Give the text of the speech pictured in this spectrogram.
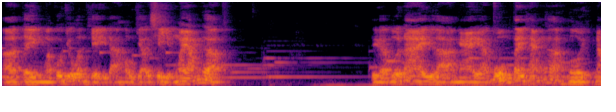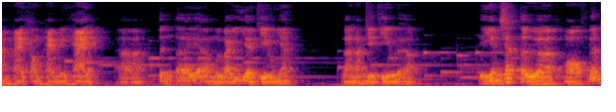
à, tiền mà cô chú anh chị đã hỗ trợ xây dựng máy ấm đó ạ. Thì à, bữa nay là ngày à, 4 tây tháng 10 năm 2022 à, tính tới 17 giờ chiều nha. Là 5 giờ chiều đó ạ. Thì danh sách từ 1 đến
